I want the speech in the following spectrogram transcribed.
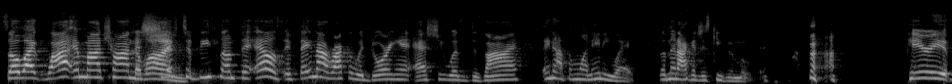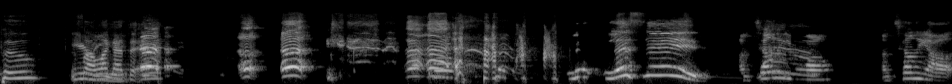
So like why am I trying Come to on. shift to be something else? If they not rocking with Dorian as she was designed, they not the one anyway. So then I can just keep it moving. Period, poo. That's Period. all I got to add. Listen, I'm telling y'all, I'm telling y'all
